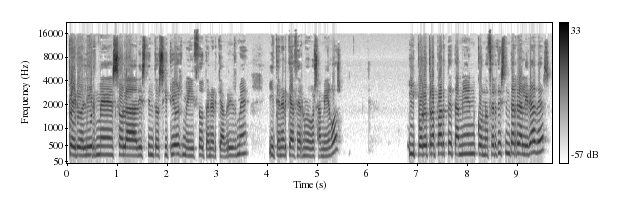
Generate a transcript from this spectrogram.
pero el irme sola a distintos sitios me hizo tener que abrirme y tener que hacer nuevos amigos y por otra parte también conocer distintas realidades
